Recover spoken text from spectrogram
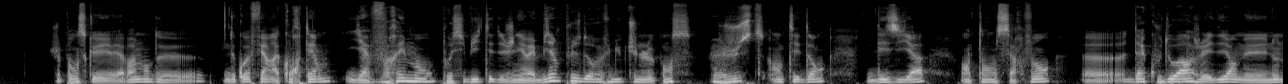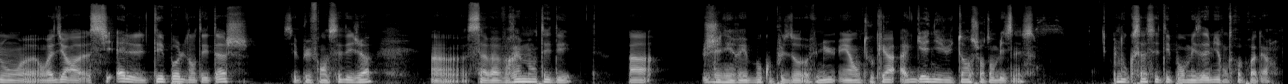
Je pense qu'il y a vraiment de, de quoi faire à court terme. Il y a vraiment possibilité de générer bien plus de revenus que tu ne le penses, juste en t'aidant des IA, en t'en servant euh, d'accoudoir, j'allais dire, mais non, non, euh, on va dire, si elle t'épaule dans tes tâches, c'est plus français déjà, euh, ça va vraiment t'aider à générer beaucoup plus de revenus et en tout cas à gagner du temps sur ton business. Donc ça c'était pour mes amis entrepreneurs.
